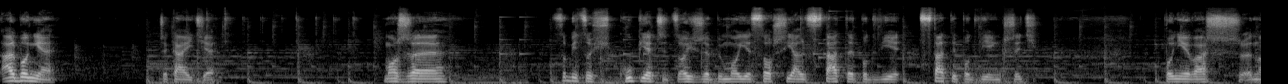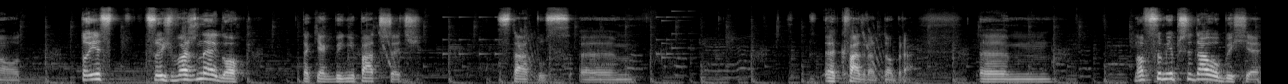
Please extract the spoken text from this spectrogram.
albo nie. Czekajcie. Może sobie coś kupię czy coś, żeby moje social staty, podwie... staty podwiększyć. Ponieważ, no, to jest coś ważnego. Tak jakby nie patrzeć. Status. em. E, kwadrat, dobra. Em, no w sumie przydałoby się.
